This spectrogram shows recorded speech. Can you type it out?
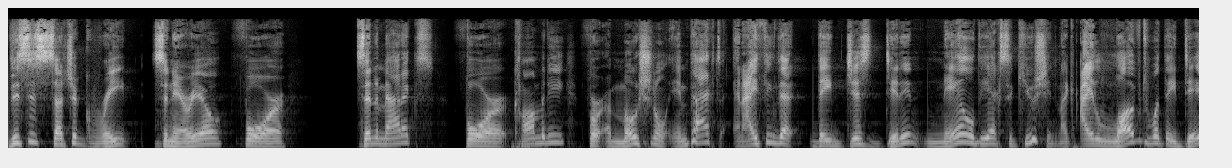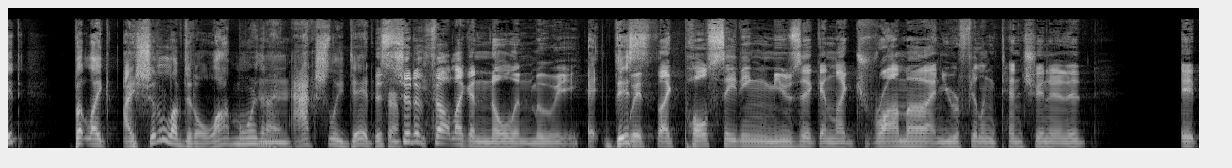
this is such a great scenario for cinematics, for comedy, for emotional impact. And I think that they just didn't nail the execution. Like, I loved what they did, but like, I should have loved it a lot more than I actually did. This should have felt like a Nolan movie. Eh, this- with like pulsating music and like drama, and you were feeling tension, and it, it,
